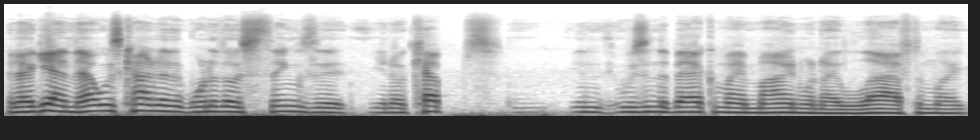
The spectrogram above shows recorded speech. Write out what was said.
and again, that was kind of one of those things that you know kept in, it was in the back of my mind when I left. I'm like,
